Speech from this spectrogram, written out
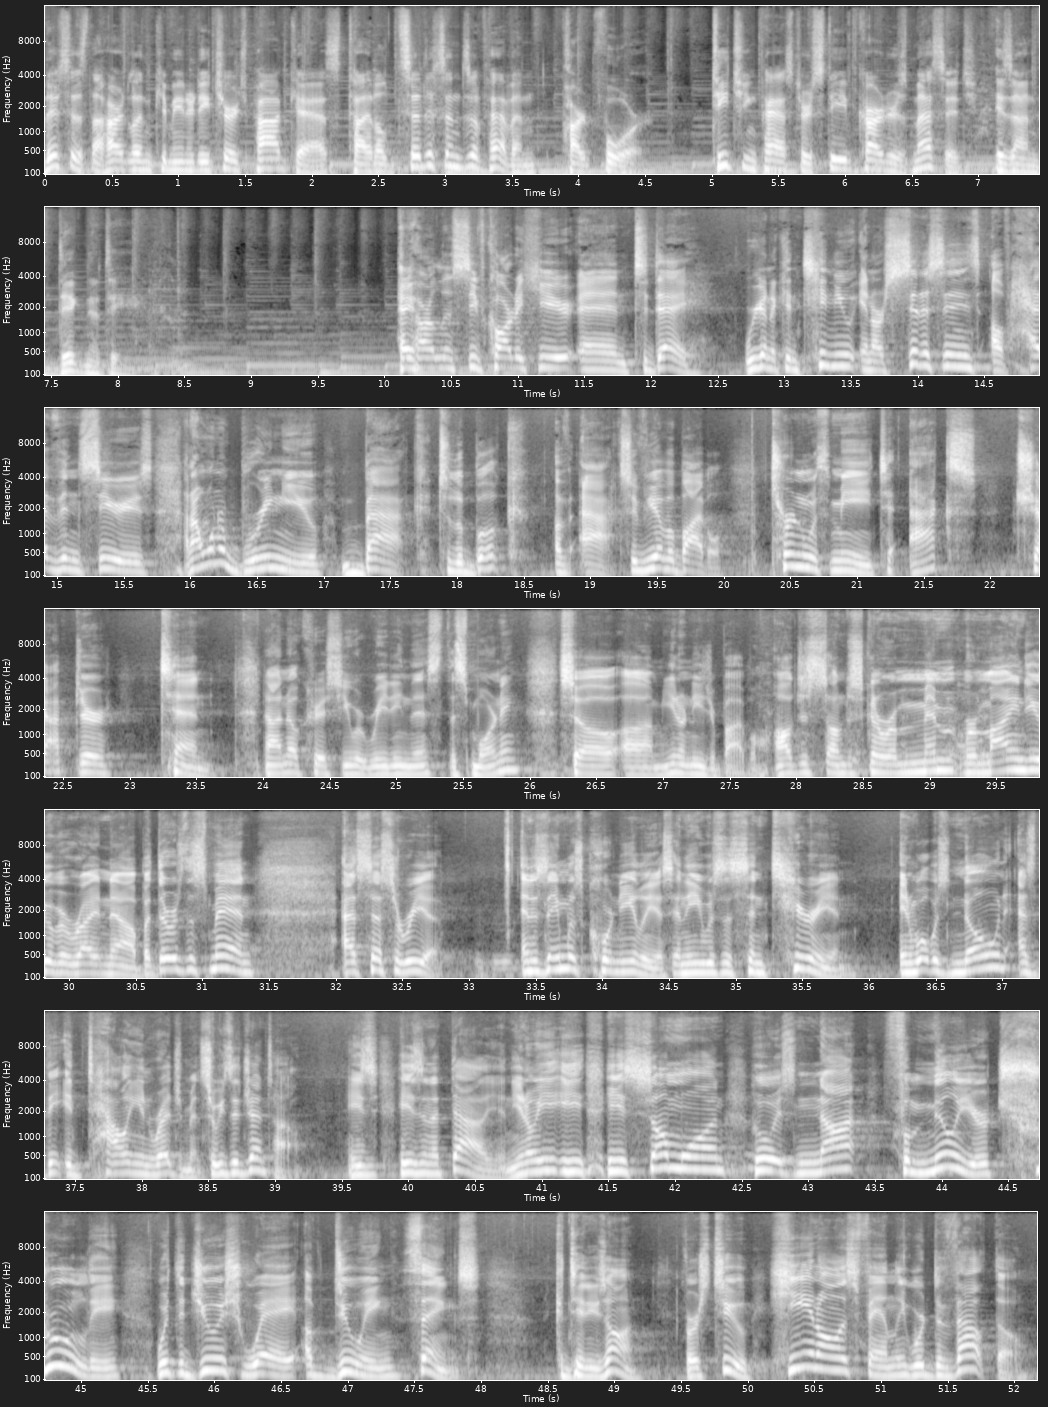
This is the Heartland Community Church podcast titled Citizens of Heaven, Part 4. Teaching Pastor Steve Carter's message is on dignity. Hey, Heartland, Steve Carter here, and today we're going to continue in our Citizens of Heaven series, and I want to bring you back to the book of Acts. If you have a Bible, turn with me to Acts chapter 10. Now I know, Chris, you were reading this this morning, so um, you don't need your Bible. I'll just I'm just going to remem- remind you of it right now. But there was this man at Caesarea, and his name was Cornelius, and he was a centurion in what was known as the Italian regiment. So he's a Gentile. He's, he's an Italian. You know, he, he, he's someone who is not familiar truly with the Jewish way of doing things. Continues on. Verse 2 He and all his family were devout, though,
